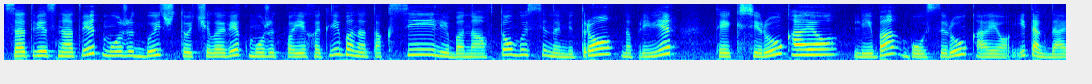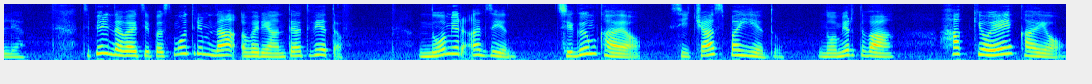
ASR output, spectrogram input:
Соответственно, ответ может быть, что человек может поехать либо на такси, либо на автобусе, на метро, например, тексиру кайо, либо босиру кайо и так далее. Теперь давайте посмотрим на варианты ответов. Номер один. Тигым кайо. Сейчас поеду. Номер два. Хаккёэ кайо.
